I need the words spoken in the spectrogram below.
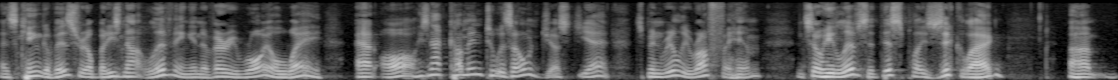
as king of Israel, but he's not living in a very royal way at all. He's not come into his own just yet. It's been really rough for him. And so he lives at this place, Ziklag, um,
